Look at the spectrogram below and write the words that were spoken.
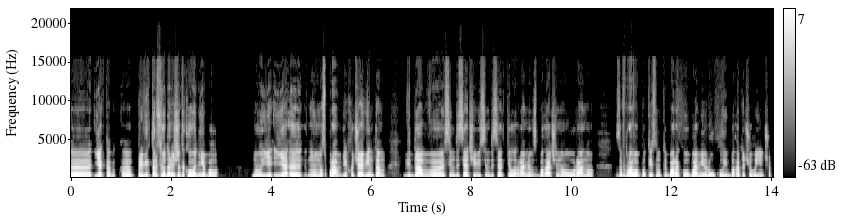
е, як там е, при Віктор Федоровича такого не було. Ну я, я е, ну насправді, хоча він там віддав е, 70 чи 80 кілограмів збагаченого урану за право потиснути Бараку Обамі руку і багато чого іншого.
